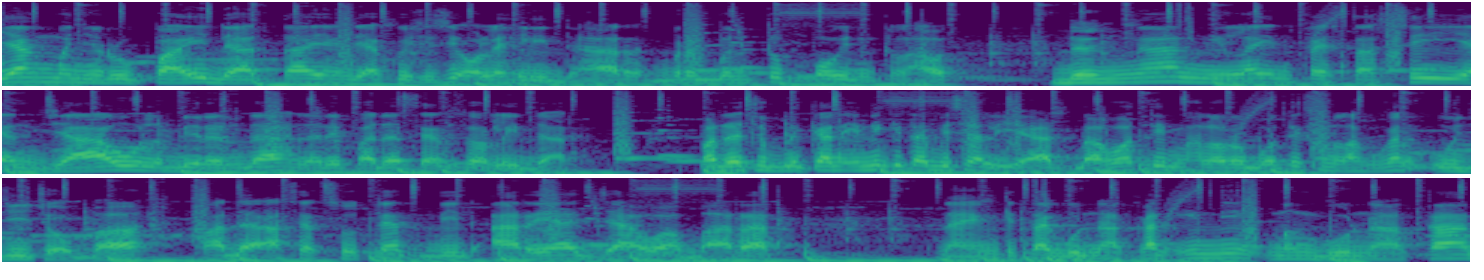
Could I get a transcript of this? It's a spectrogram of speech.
yang menyerupai data yang diakuisisi oleh LiDAR berbentuk point cloud dengan nilai investasi yang jauh lebih rendah daripada sensor LiDAR. Pada cuplikan ini kita bisa lihat bahwa tim Halo Robotics melakukan uji coba pada aset sutet di area Jawa Barat. Nah, yang kita gunakan ini menggunakan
